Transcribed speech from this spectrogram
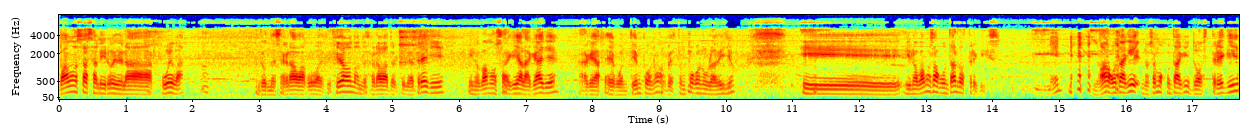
vamos a salir hoy de la cueva, donde se graba Cueva de Ficción, donde se graba Tertulia Treki, y nos vamos aquí a la calle, a que hace buen tiempo, ¿no? Aunque está un poco nubladillo, y, y nos vamos a juntar dos. Bien. Nos, vamos a juntar aquí, nos hemos juntado aquí dos trekkies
